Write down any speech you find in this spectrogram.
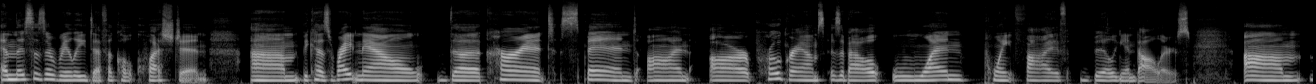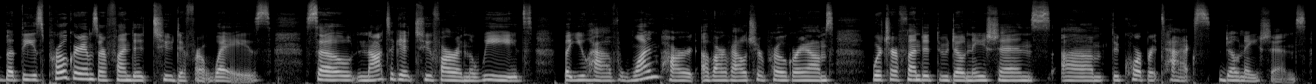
And this is a really difficult question um, because right now, the current spend on our programs is about $1.5 billion. Um, but these programs are funded two different ways. So, not to get too far in the weeds, but you have one part of our voucher programs which are funded through donations, um, through corporate tax donations.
